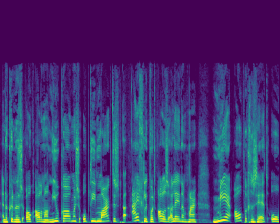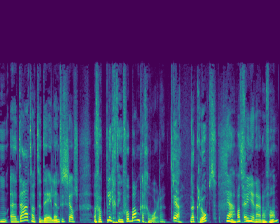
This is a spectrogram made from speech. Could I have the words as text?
En dan kunnen dus ook allemaal nieuwkomers op die markt. Dus eh, eigenlijk wordt alles alleen nog maar meer opengezet om data te delen. En het is zelfs een verplichting voor banken geworden. Ja, dat klopt. Ja, wat vind En- je daar dan van?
